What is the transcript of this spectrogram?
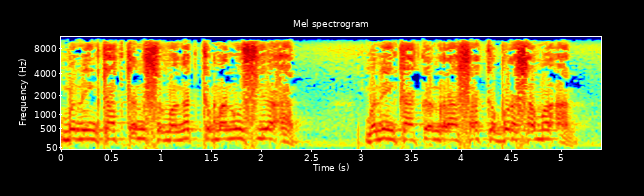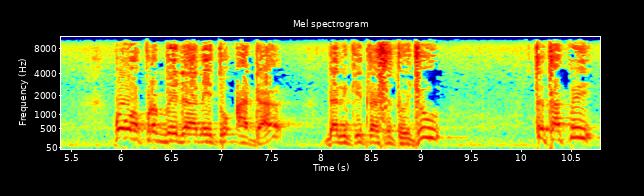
meningkatkan semangat kemanusiaan, meningkatkan rasa kebersamaan. Bahwa perbedaan itu ada dan kita setuju, tetapi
